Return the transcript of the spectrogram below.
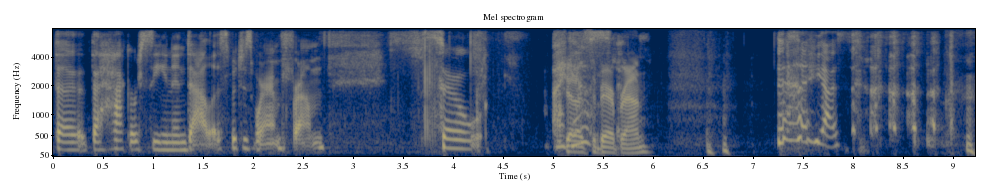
the the hacker scene in Dallas, which is where I'm from. So I Shout out to Bear Brown. yes.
